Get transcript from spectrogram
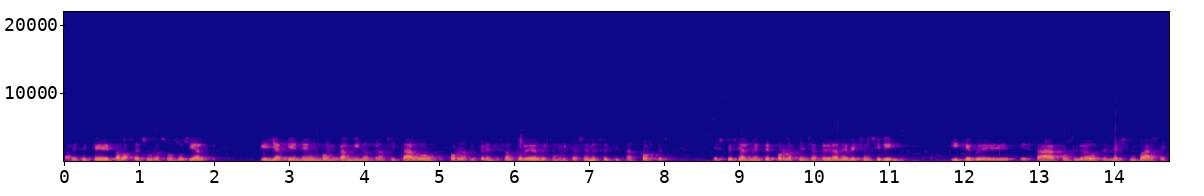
parece que esa va a ser su razón social, que ya tiene un buen camino transitado por las diferentes autoridades de comunicaciones y transportes, especialmente por la Agencia Federal de Aviación Civil, y que eh, está considerado tener su base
